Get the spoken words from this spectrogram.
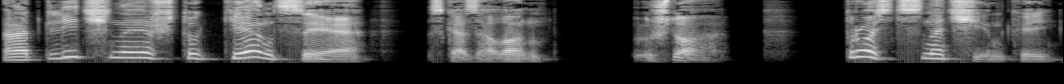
«Отличная штукенция», — сказал он. «Что?» «Трость с начинкой.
